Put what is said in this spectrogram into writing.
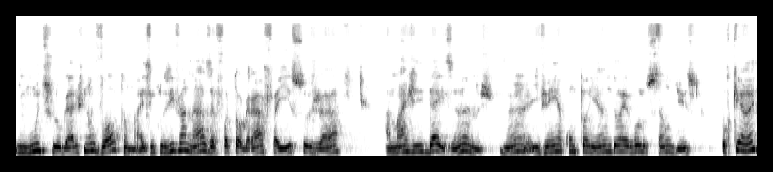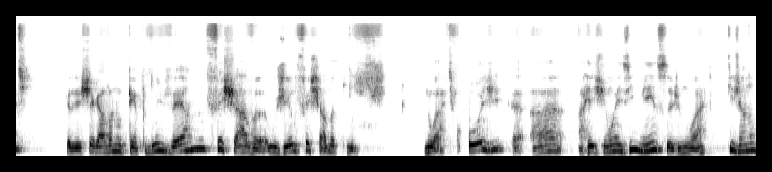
em muitos lugares não voltam mais. Inclusive a NASA fotografa isso já há mais de 10 anos né, e vem acompanhando a evolução disso. Porque antes, quer dizer, chegava no tempo do inverno, fechava, o gelo fechava tudo no Ártico. Hoje, é, há, há regiões imensas no Ártico que já não,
